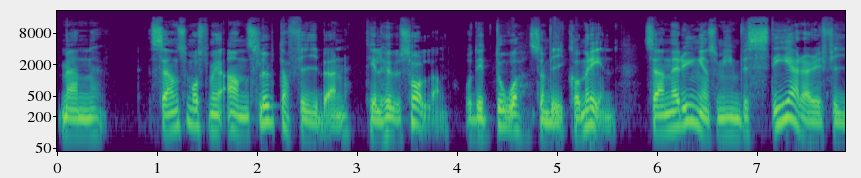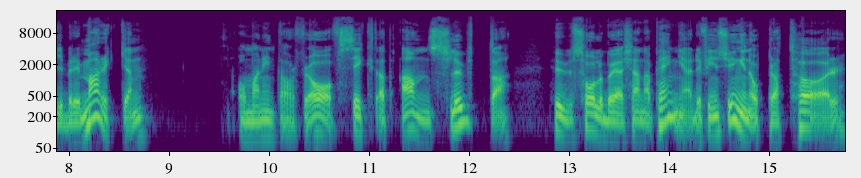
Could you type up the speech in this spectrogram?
Men sen så måste man ju ansluta fibern till hushållen och det är då som vi kommer in. Sen är det ju ingen som investerar i fiber i marken om man inte har för avsikt att ansluta hushåll och börja tjäna pengar. Det finns ju ingen operatör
